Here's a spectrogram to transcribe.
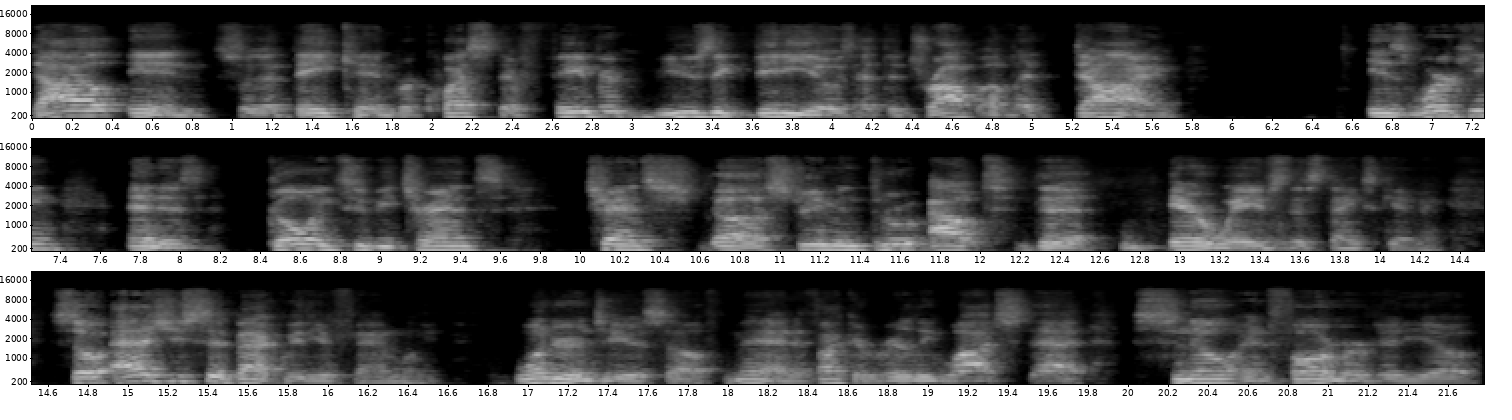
dial in so that they can request their favorite music videos at the drop of a dime, is working and is going to be trans trans uh, streaming throughout the airwaves this Thanksgiving. So as you sit back with your family, wondering to yourself, man, if I could really watch that Snow Informer video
